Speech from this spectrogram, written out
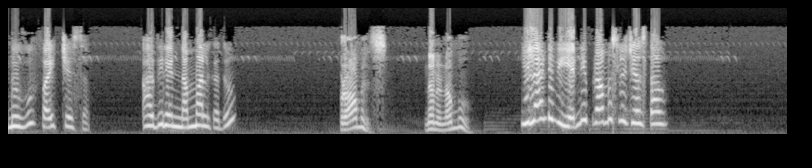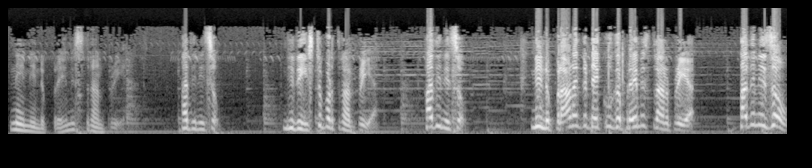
నువ్వు ఫైట్ చేసావు అది నేను నమ్మాలి కదూ? ప్రామిస్. నన్ను నమ్ము. ఇలాంటివి ఎన్ని ప్రామిస్లు చేస్తావు? నేను నిన్ను ప్రేమిస్తున్నాను ప్రియా. అది నిజం. నిన్ను ఇష్టపడుతున్నాను ప్రియా. అది నిజం. నిన్ను ప్రాణం కంటే ఎక్కువగా ప్రేమిస్తున్నాను ప్రియా. అది నిజం.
